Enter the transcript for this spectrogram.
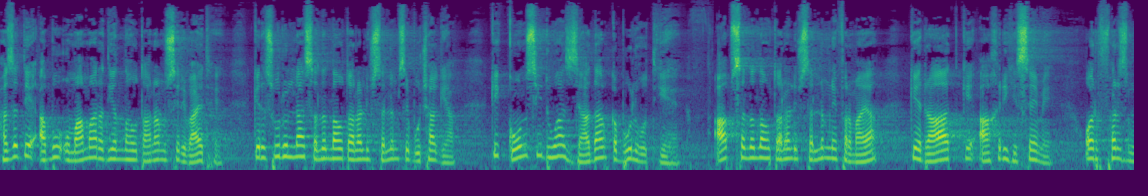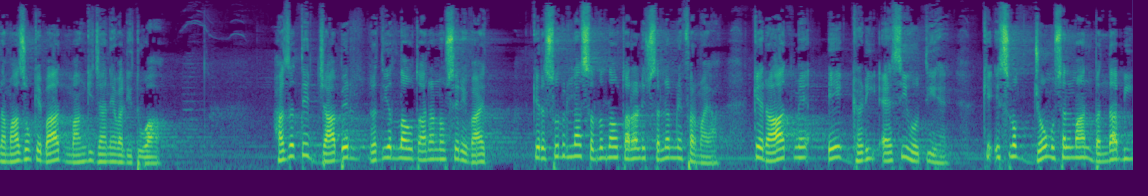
حضرت ابو امامہ رضی اللہ تعالیٰ سے روایت ہے کہ رسول اللہ صلی اللہ تعالیٰ علیہ وسلم سے پوچھا گیا کہ کون سی دعا زیادہ قبول ہوتی ہے؟ آپ صلی اللہ تعالیٰ علیہ وسلم نے فرمایا کہ رات کے آخری حصے میں اور فرض نمازوں کے بعد مانگی جانے والی دعا۔ حضرت جابر رضی اللہ تعالیٰ عنہ سے روایت کہ رسول اللہ صلی اللہ تعالیٰ علیہ وسلم نے فرمایا کہ رات میں ایک گھڑی ایسی ہوتی ہے کہ اس وقت جو مسلمان بندہ بھی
